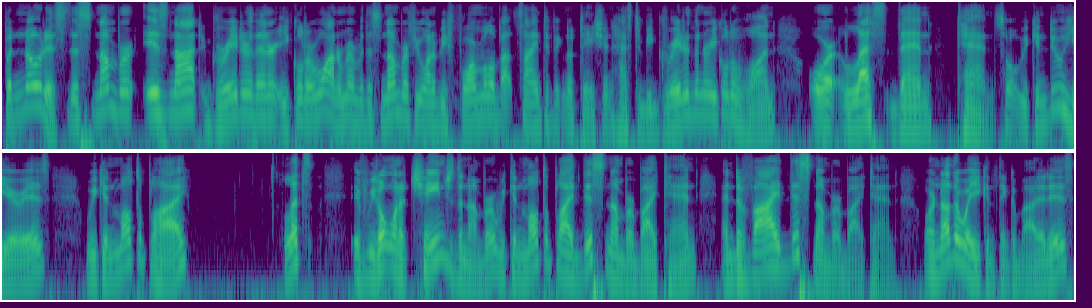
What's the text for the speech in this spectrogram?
But notice, this number is not greater than or equal to 1. Remember, this number, if you want to be formal about scientific notation, has to be greater than or equal to 1 or less than 10. So what we can do here is we can multiply let's if we don't want to change the number, we can multiply this number by 10 and divide this number by 10. Or another way you can think about it is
